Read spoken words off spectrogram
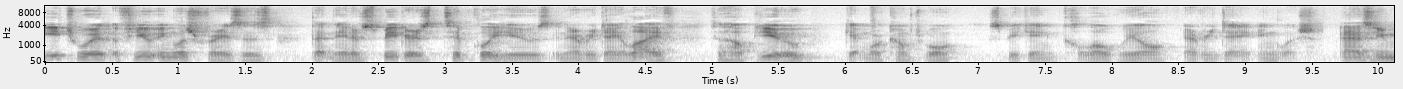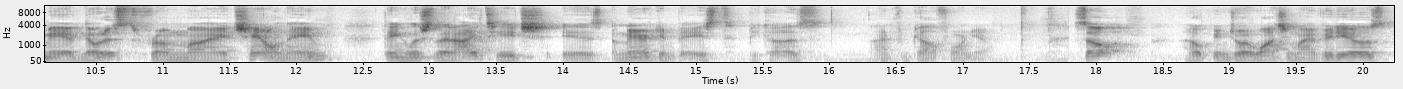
each with a few English phrases that native speakers typically use in everyday life to help you get more comfortable speaking colloquial everyday English. As you may have noticed from my channel name, the English that I teach is American based because I'm from California. So, I hope you enjoy watching my videos.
